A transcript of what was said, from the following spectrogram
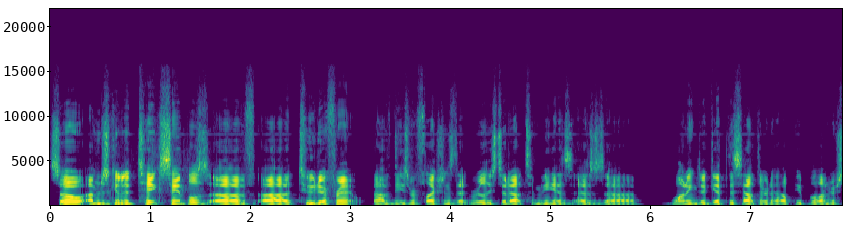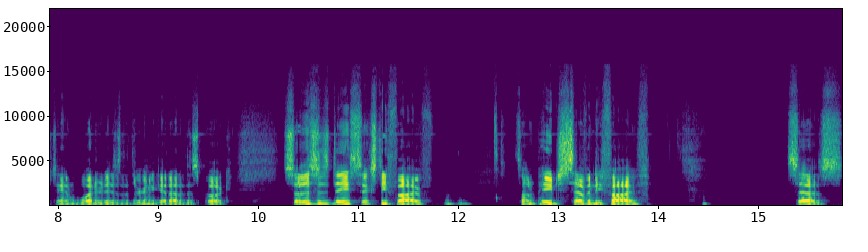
So I'm just going to take samples of uh, two different of these reflections that really stood out to me as as uh, wanting to get this out there to help people understand what it is that they're going to get out of this book. So this is day 65. Mhm. It's on page 75. says,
